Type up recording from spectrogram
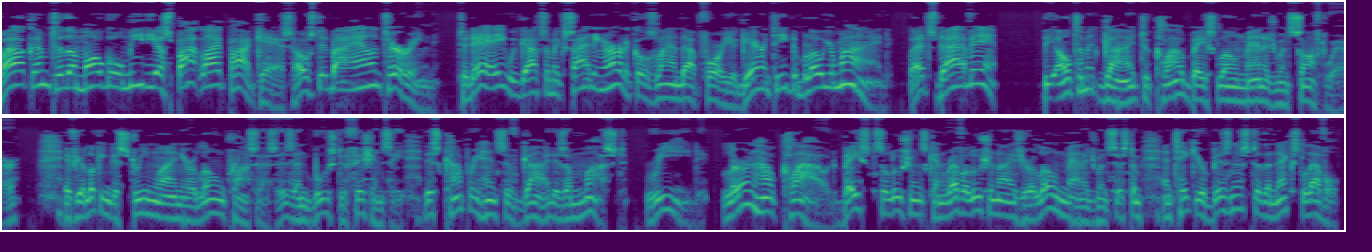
Welcome to the Mogul Media Spotlight Podcast, hosted by Alan Turing. Today, we've got some exciting articles lined up for you, guaranteed to blow your mind. Let's dive in. The ultimate guide to cloud based loan management software. If you're looking to streamline your loan processes and boost efficiency, this comprehensive guide is a must. Read. Learn how cloud based solutions can revolutionize your loan management system and take your business to the next level.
